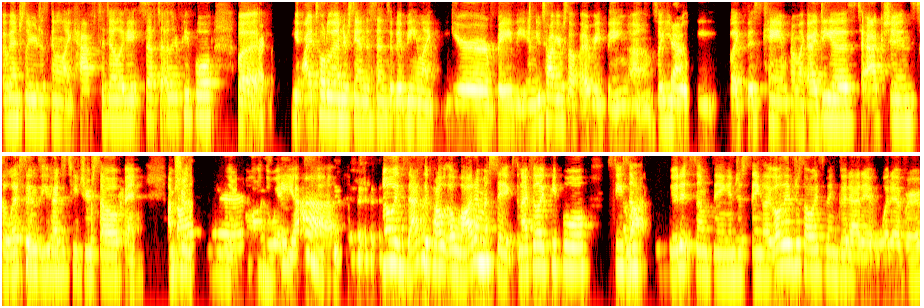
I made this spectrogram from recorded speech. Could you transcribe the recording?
eventually you're just gonna like have to delegate stuff to other people. But Right. I totally understand the sense of it being like your baby and you taught yourself everything. Um, so you Yeah. really like this came from like ideas to actions to lessons you had to teach yourself, and I'm sure that you learned along the way. Yeah, no, exactly. Probably a lot of mistakes, and I feel like people see lot. good at something and just think like, oh, they've just always been good at it, whatever.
